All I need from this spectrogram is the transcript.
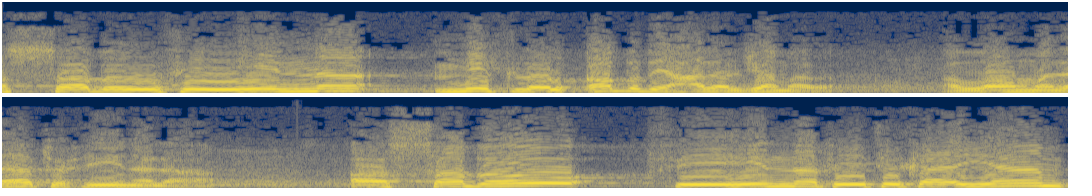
الصبر فيهن مثل القبض على الجمر. اللهم لا تحين لها. الصبر فيهن في تلك الأيام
